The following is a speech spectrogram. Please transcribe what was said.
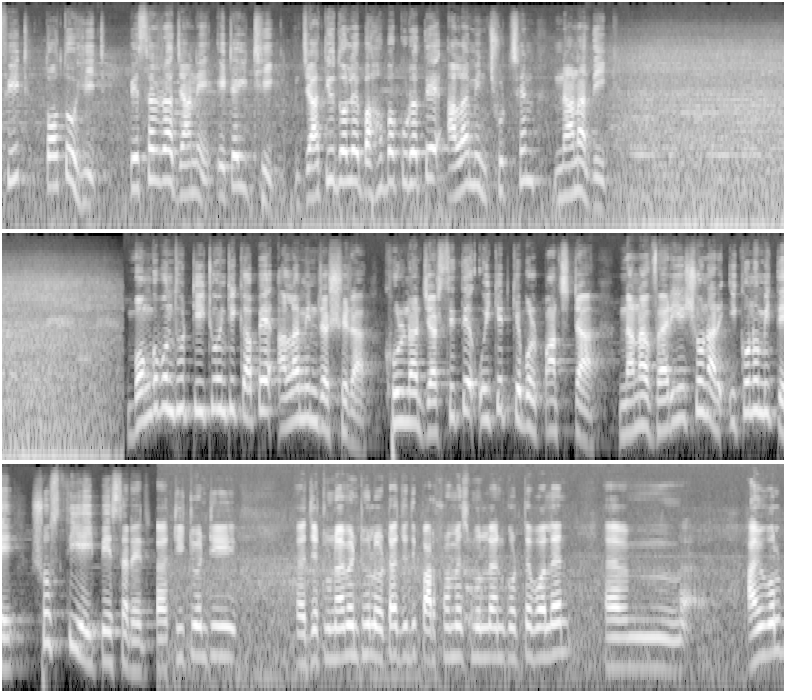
ফিট তত হিট পেসাররা জানে এটাই ঠিক। জাতীয় দলে বাহবা কুড়াতে আলামিন ছুটছেন নানা দিক। বঙ্গবন্ধু টি টোয়েন্টি কাপে আলামিনরা সেরা। খুলনার জার্সিতে উইকেট কেবল পাঁচটা। নানা ভ্যারিয়েশন আর ইকোনমিতে স্বস্তি এই পেসারের। টি টোয়েন্টি যে টুর্নামেন্ট হলো, ওটা যদি পারফরমেন্স মূল্যায়ন করতে বলেন আমি বলব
